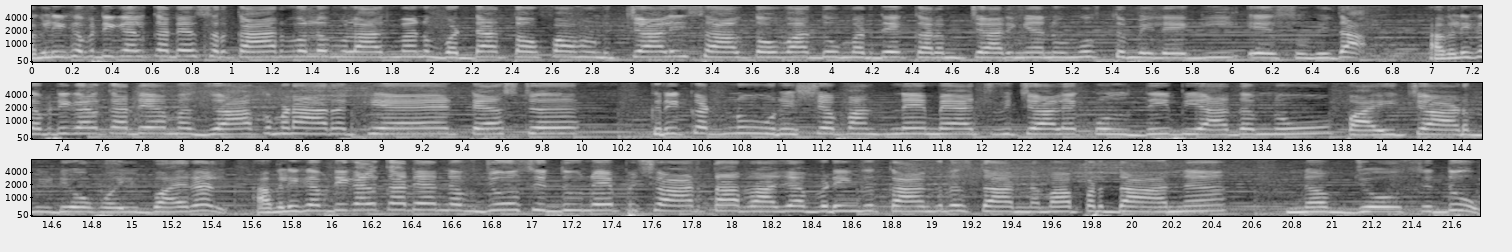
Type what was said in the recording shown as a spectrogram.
ਅਗਲੀ ਖਬਰ ਦੀ ਗੱਲ ਕਰਦੇ ਹਾਂ, ਸਰਕਾਰ ਵੱਲੋਂ ਮੁਲਾਜ਼ਮਾਂ ਨੂੰ ਵੱਡਾ ਤੋਹਫਾ, ਹੁਣ 40 ਸਾਲ ਤੋਂ ਵੱਧ ਉਮਰ ਦੇ ਕਰਮਚਾਰੀਆਂ ਨੂੰ ਮੁਫਤ ਮਿਲੇਗੀ ਇਹ ਸੁਵਿਧਾ। ਅਗਲੀ ਖਬਰ ਦੀ ਗੱਲ ਕਰਦੇ ਹਾਂ, ਮਜ਼ਾਕ ਬਣਾ ਰੱਖਿਆ ਹੈ, ਟੈਸਟ ਕ੍ਰਿਕਟ ਨੂੰ ਰਿਸ਼ਵ ਪੰਤ ਨੇ ਮੈਚ ਵਿਚਾਲੇ ਕੁਲਦੀਪ ਯਾਦਵ ਨੂੰ ਪਾਈ ਝਾੜ ਵੀਡੀਓ ਹੋਈ ਵਾਇਰਲ। ਅਗਲੀ ਖਬਰ ਦੀ ਗੱਲ ਕਰਦੇ ਹਾਂ ਨਵਜੋਤ ਸਿੱਧੂ ਨੇ ਪਛਾੜਤਾ ਰਾਜਾ ਵੜਿੰਗ ਕਾਂਗਰਸ ਦਾ ਨਵਾਂ ਪ੍ਰਧਾਨ, ਨਵਜੋਤ ਸਿੱਧੂ।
